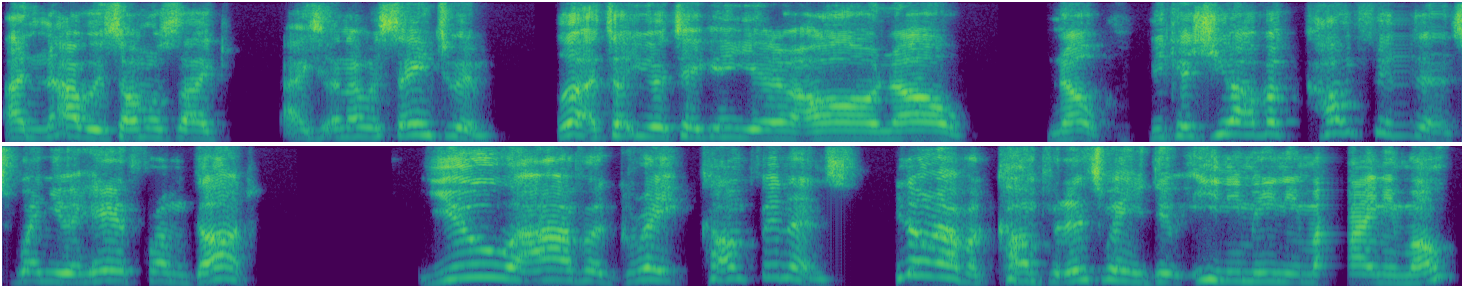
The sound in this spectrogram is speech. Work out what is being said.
And now it's almost like, I, and I was saying to him, Look, I thought you were taking a year. Oh, no, no, because you have a confidence when you hear from God you have a great confidence. You don't have a confidence when you do eeny, meeny, miny, mo.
